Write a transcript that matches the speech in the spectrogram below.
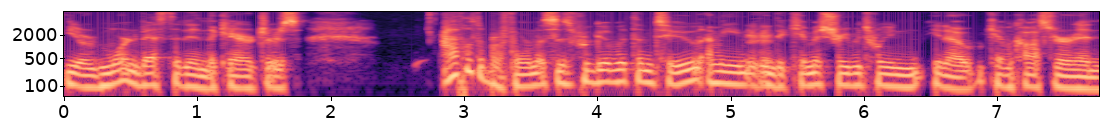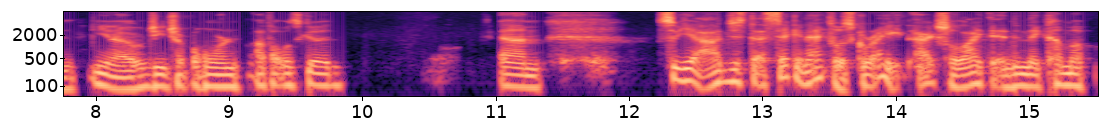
you're more invested in the characters. I thought the performances were good with them too. I mean, mm-hmm. the chemistry between you know Kevin Costner and you know Jeanne Tripplehorn, I thought was good. Um, so yeah, I just that second act was great. I actually liked it. And then they come up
